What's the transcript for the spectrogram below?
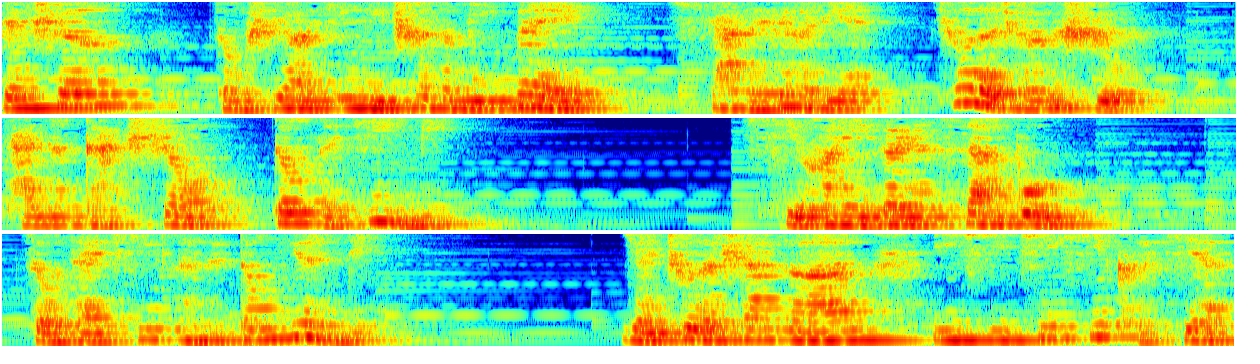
人生总是要经历春的明媚、夏的热烈、秋的成熟，才能感受冬的静谧。喜欢一个人散步，走在清冷的冬院里，远处的山峦依稀清晰可见，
